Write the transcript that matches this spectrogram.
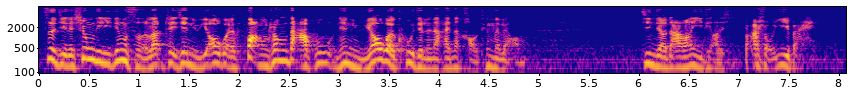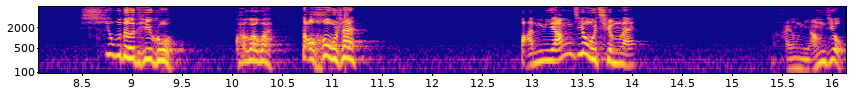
自己的兄弟已经死了，这些女妖怪放声大哭。那女妖怪哭起来那还能好听得了吗？金角大王一听，把手一摆，休得啼哭，快快快，到后山把娘舅请来。还有娘舅，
